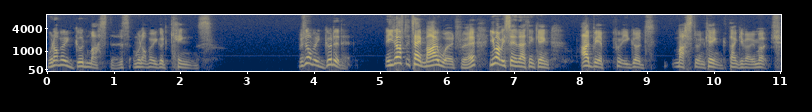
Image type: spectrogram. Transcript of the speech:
we're not very good masters and we're not very good kings. We're not very good at it. And you don't have to take my word for it. You might be sitting there thinking, I'd be a pretty good master and king. Thank you very much.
